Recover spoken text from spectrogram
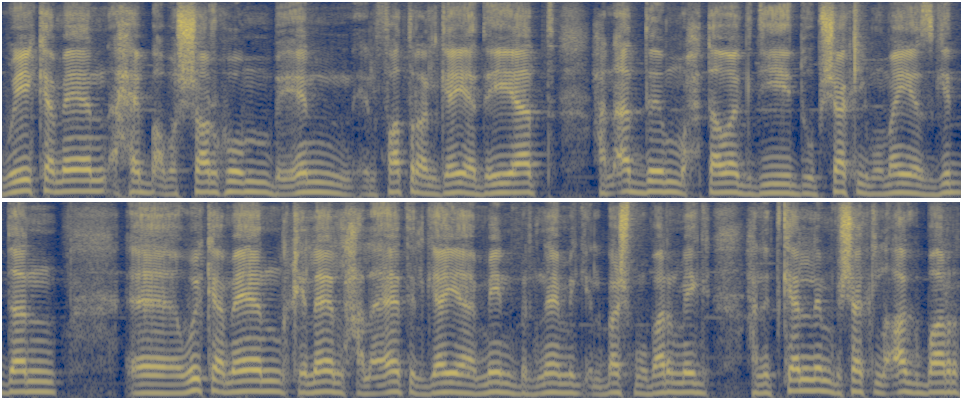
وكمان أحب أبشرهم بإن الفترة الجاية ديت هنقدم محتوى جديد وبشكل مميز جدا آه، وكمان خلال الحلقات الجاية من برنامج الباش مبرمج هنتكلم بشكل أكبر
